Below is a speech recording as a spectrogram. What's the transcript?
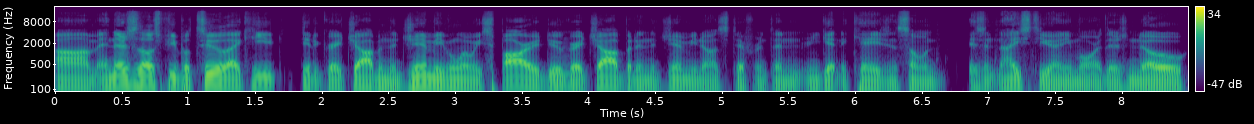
Um, and there's those people too. Like he did a great job in the gym. Even when we spar, he'd do a Mhm. great job. But in the gym, you know, it's different than when you get in a cage and someone isn't nice to you anymore. There's no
